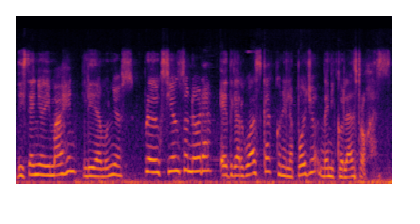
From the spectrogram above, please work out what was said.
Diseño de imagen, Lida Muñoz. Producción sonora, Edgar Huasca, con el apoyo de Nicolás Rojas.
